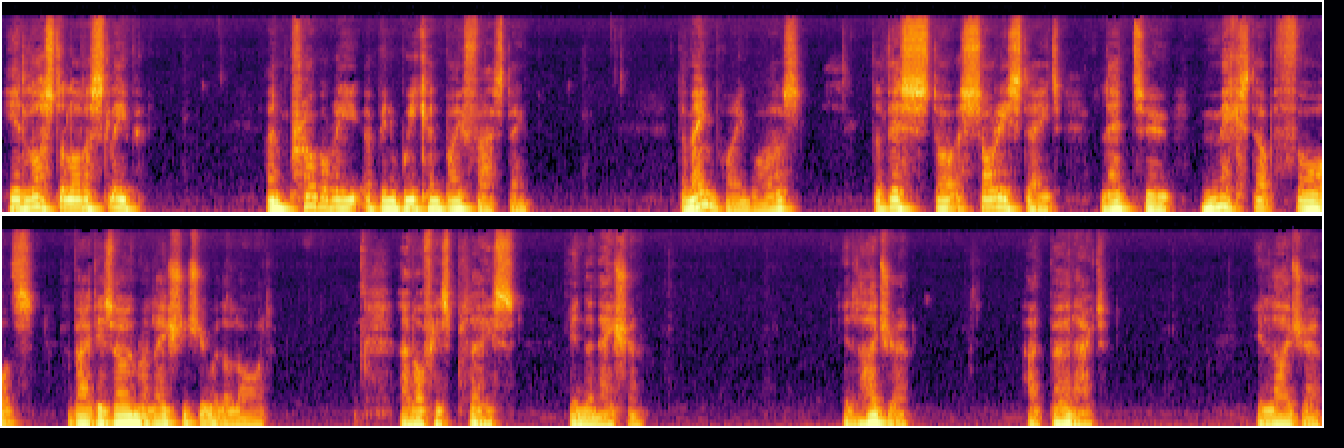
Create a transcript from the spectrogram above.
He had lost a lot of sleep and probably had been weakened by fasting. The main point was that this sorry state led to mixed up thoughts about his own relationship with the Lord and of his place in the nation. Elijah had burnout. Elijah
